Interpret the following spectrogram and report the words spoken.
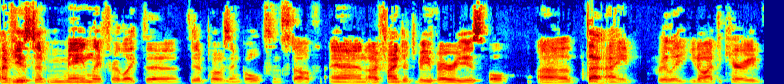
I've used it mainly for like the, the opposing bolts and stuff, and I find it to be very useful. Uh, that, I mean, really, you don't have to carry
